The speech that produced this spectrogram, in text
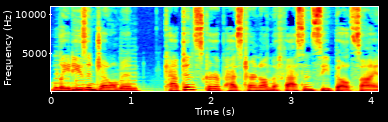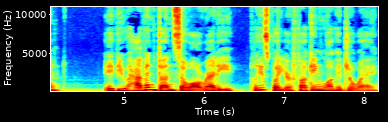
Ladies and gentlemen, Captain Skirp has turned on the fasten seatbelt sign. If you haven't done so already, please put your fucking luggage away.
